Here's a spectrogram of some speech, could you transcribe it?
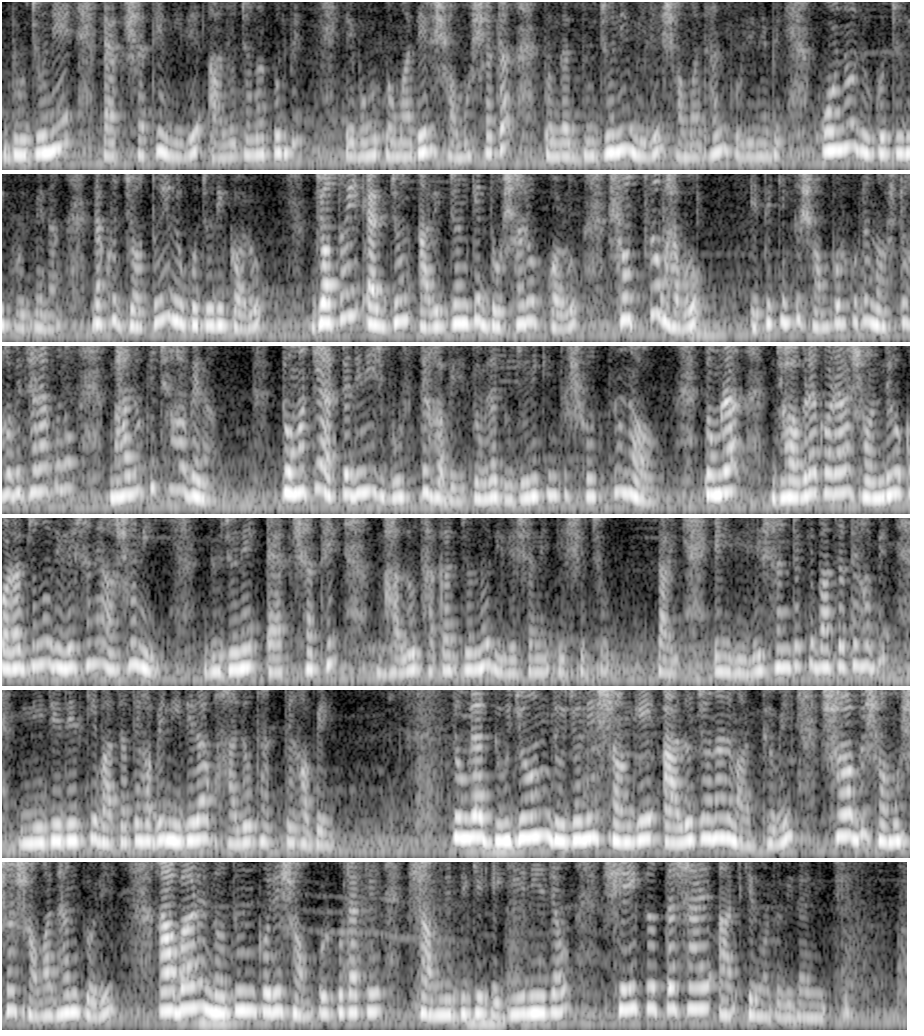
দুজনে একসাথে মিলে আলোচনা করবে এবং তোমাদের সমস্যাটা তোমরা দুজনে মিলে সমাধান করে নেবে। কোনো লুকোচুরি করবে না। দেখো, যতই লুকোচুরি করো, যতই একজন আরেকজনকে দোষারোপ করো, শত্রু ভাবো, এতে কিন্তু সম্পর্কটা নষ্ট হবে ছাড়া কোনো ভালো কিছু হবে না। তোমাকে একটা জিনিস বুঝতে হবে, তোমরা দুজনে কিন্তু শত্রু নও। তোমরা ঝগড়া করা, সন্দেহ করার জন্য রিলেশনে আসোনি। দুজনে একসাথে ভালো থাকার জন্য রিলেশানে এসেছ। তাই এই রিলেশনটাকে বাঁচাতে হবে, নিজেদেরকে বাঁচাতে হবে, নিজেরা ভালো থাকতে হবে। তোমরা দুজন দুজনের সঙ্গে আলোচনার মাধ্যমে সব সমস্যার সমাধান করে আবার নতুন করে সম্পর্কটাকে সামনের দিকে এগিয়ে নিয়ে যাও। সেই প্রত্যাশায় আজকের মতো বিদায় নিচ্ছি।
